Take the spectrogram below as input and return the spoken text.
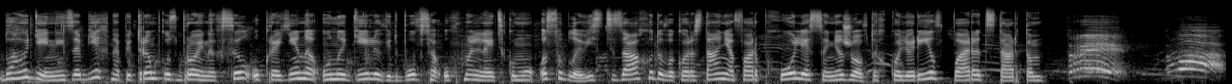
Благодійний забіг на підтримку Збройних сил України у неділю відбувся у Хмельницькому. Особливість заходу – використання фарб холі синьо-жовтих кольорів перед стартом. Три, два,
